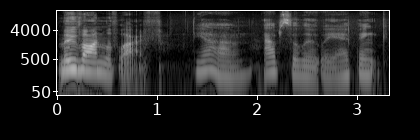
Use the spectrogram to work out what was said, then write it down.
move on with life. Yeah, absolutely. I think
